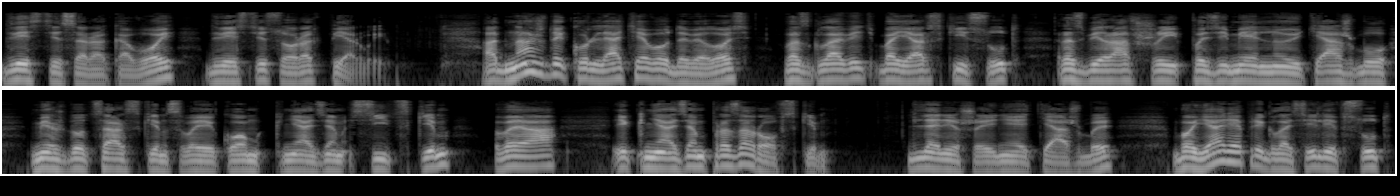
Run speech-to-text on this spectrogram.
240-241. Однажды Курлятьеву довелось возглавить Боярский суд, разбиравший поземельную тяжбу между царским свояком князем Сицким В.А. и князем Прозоровским. Для решения тяжбы бояре пригласили в суд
